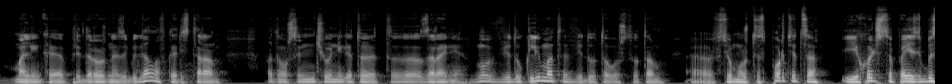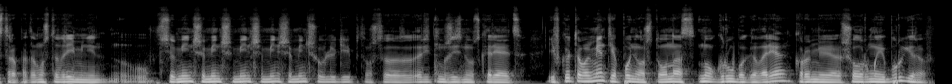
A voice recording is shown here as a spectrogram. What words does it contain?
маленькая придорожная забегаловка, ресторан, потому что ничего не готовят э, заранее. Ну, ввиду климата, ввиду того, что там э, все может испортиться. И хочется поесть быстро, потому что времени ну, все меньше, меньше, меньше, меньше, меньше у людей, потому что ритм жизни ускоряется. И в какой-то момент я понял, что у нас, ну, грубо говоря, кроме шаурмы и бургеров,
